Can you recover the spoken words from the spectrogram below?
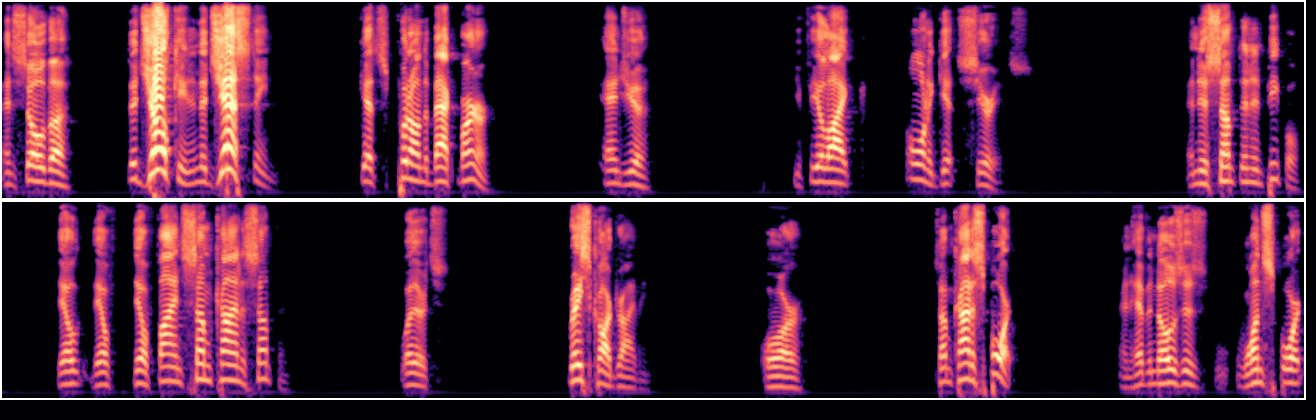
and so the the joking and the jesting gets put on the back burner. And you you feel like I want to get serious. And there's something in people. They'll they'll they'll find some kind of something. Whether it's race car driving or some kind of sport. And heaven knows there's one sport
